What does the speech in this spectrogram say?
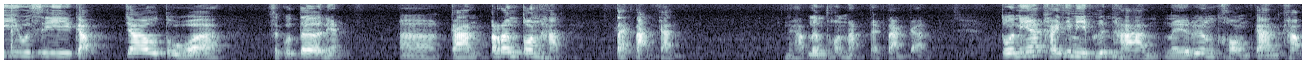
EUC กับเจ้าตัวสกูตเตอร์เนี่ยการเริ่มต้นหัดแตกต่างกันนะครับเริ่มต้นหัดแตกต่างกัน ตัวนี้ใครที่มีพื้นฐานในเรื่องของการขับ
